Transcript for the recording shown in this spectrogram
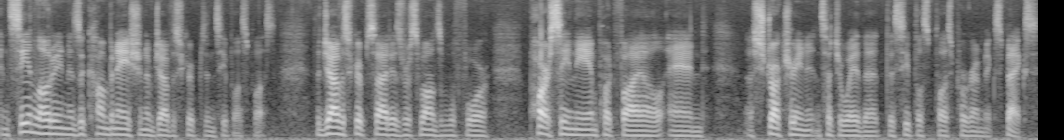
And scene loading is a combination of JavaScript and C++. The JavaScript side is responsible for parsing the input file and uh, structuring it in such a way that the C++ program expects.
